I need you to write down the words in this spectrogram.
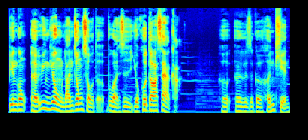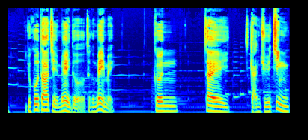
边攻，呃，运用蓝中手的，不管是尤科多阿塞亚卡和呃这个横田尤科多姐妹的这个妹妹，跟在感觉进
